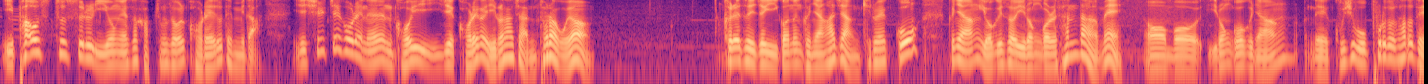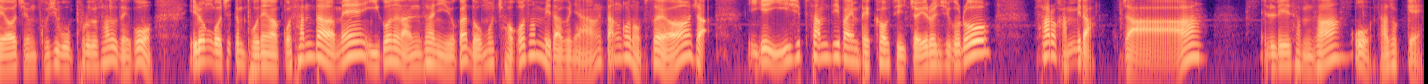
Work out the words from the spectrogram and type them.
이 파우스투스를 이용해서 갑충석을 거래해도 됩니다. 이제 실제 거래는 거의 이제 거래가 일어나지 않더라고요. 그래서 이제 이거는 그냥 하지 않기로 했고 그냥 여기서 이런 거를 산 다음에 어 뭐 이런 거 그냥 네 95%도 사도 돼요. 지금 95%도 사도 되고 이런 거 어쨌든 보내갖고 산 다음에 이거는 안 산 이유가 너무 적어서입니다. 그냥 딴 건 없어요. 자 이게 23 디바인 백하우스 있죠. 이런 식으로 사러 갑니다. 자 1, 2, 3, 4, 5 다섯 개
